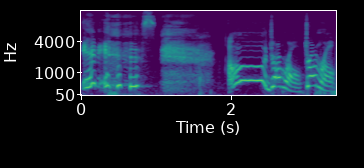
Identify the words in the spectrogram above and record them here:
it is. Oh, drum roll, drum roll.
